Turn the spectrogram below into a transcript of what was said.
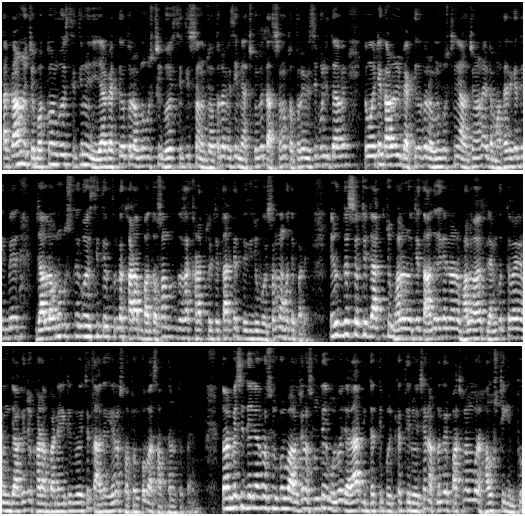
তার কারণ হচ্ছে, বর্তমান গ্রহের স্থিতি অনুযায়ী, যার ব্যক্তিগত লগ্নগোষ্ঠীর গ্রহের স্থিতির সঙ্গে যতটা বেশি ম্যাচ করবে, তার সঙ্গে ততটাই বেশি ফলিত হবে এবং এটা কারোর ব্যক্তিগত লগ্নগোষ্ঠী নিয়ে আলোচনা না এটা মাথায় রেখে দেখবে যার লগ্নগোষ্ঠীর গ্রহের স্থিতি অত্যন্ত খারাপ বা দশান্ত দশা খারাপ চলছে, তার ক্ষেত্রে কিছু বৈষম্য হতে পারে। এর উদ্দেশ্য হচ্ছে, যা কিছু ভালো রয়েছে, তা দেখে যেন ভালোভাবে প্ল্যান করতে পারেন এবং যা কিছু খারাপ বা নেগেটিভ রয়েছে, তা দেখে যেন সতর্ক বা সাবধান হতে পারেন। তো আর বেশি দেরি না করে শুরু করব, আলোচনা শুরুতেই বলব, যারা বিদ্যার্থী পরীক্ষার্থী রয়েছেন, আপনাদের পাঁচ নম্বর হাউসটি কিন্তু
